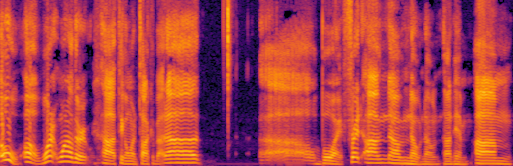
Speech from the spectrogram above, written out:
Oh, oh, one one other uh, thing I want to talk about. Uh, oh boy, Fred. Um, no, no, no, not him. Um,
